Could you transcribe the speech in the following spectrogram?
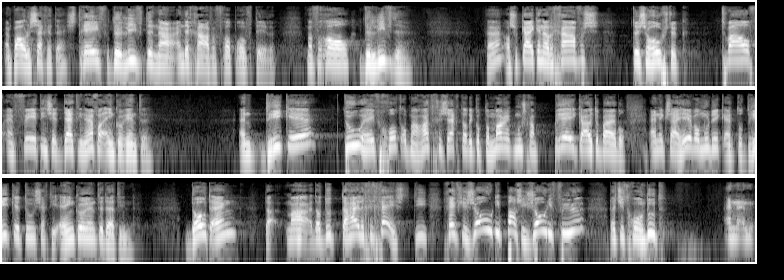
En Paulus zegt het, hè, streef de liefde na en de gaven vooral profiteren. Maar vooral de liefde. Als we kijken naar de gaves tussen hoofdstuk 12 en 14 zit 13 hè, van 1 Korinthe. En drie keer toe heeft God op mijn hart gezegd dat ik op de markt moest gaan preken uit de Bijbel. En ik zei, heer, wat moet ik? En tot drie keer toe zegt hij 1 Korinthe 13. Doodeng, maar dat doet de Heilige Geest. Die geeft je zo die passie, zo die vuur, dat je het gewoon doet. En, en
